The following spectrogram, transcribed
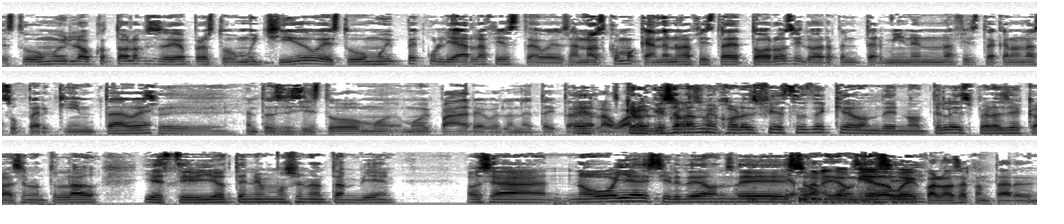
estuvo muy loco todo lo que sucedió, pero estuvo muy chido, güey. Estuvo muy peculiar la fiesta, güey. O sea, no es como que anden en una fiesta de toros y luego de repente termina en una fiesta acá en una super quinta, güey. Sí. Entonces sí estuvo muy, muy padre, güey, la neta. Y todavía Eh, la guardo creo que son las mejores fiestas de que donde no te la esperas y acabas en otro lado. Y Steve y yo tenemos una también. O sea, no voy a decir de dónde somos. me dio miedo, güey. ¿Cuál vas a contar?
